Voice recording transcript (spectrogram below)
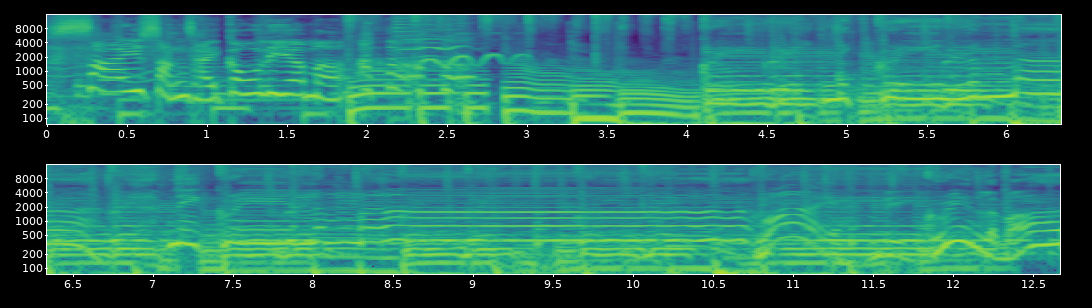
晒伤才够烈嘛。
